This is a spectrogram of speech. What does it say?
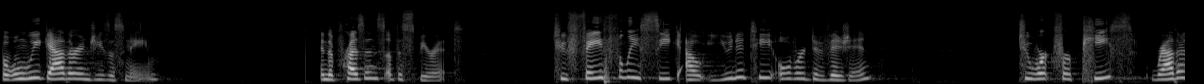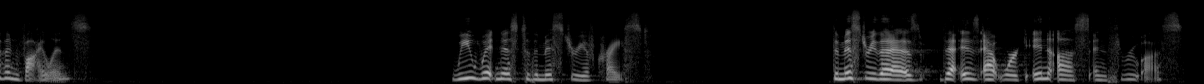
But when we gather in Jesus' name, in the presence of the Spirit, to faithfully seek out unity over division, to work for peace rather than violence, we witness to the mystery of Christ. The mystery that is, that is at work in us and through us.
